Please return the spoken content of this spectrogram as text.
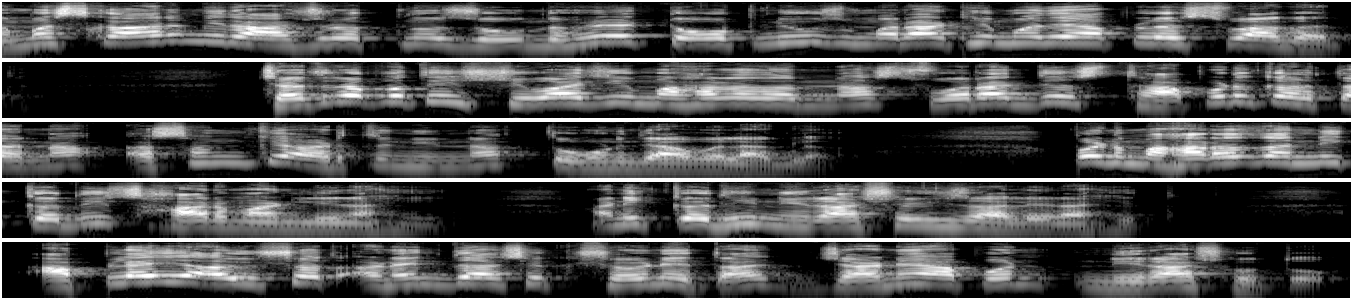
नमस्कार मी राजरत्न जोंधळे टॉप न्यूज मराठीमध्ये आपलं स्वागत. छत्रपती शिवाजी महाराजांना स्वराज्य स्थापन करताना असंख्य अडचणींना तोंड द्यावं लागलं. पण महाराजांनी कधीच हार मांडली नाही आणि कधी निराशही झाले नाहीत. आपल्याही आयुष्यात अनेकदा असे क्षण येतात ज्याने आपण निराश होतो.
